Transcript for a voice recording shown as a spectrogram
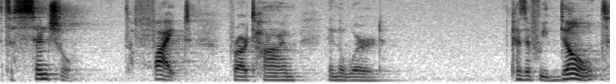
It's essential to fight for our time in the Word. Because if we don't,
